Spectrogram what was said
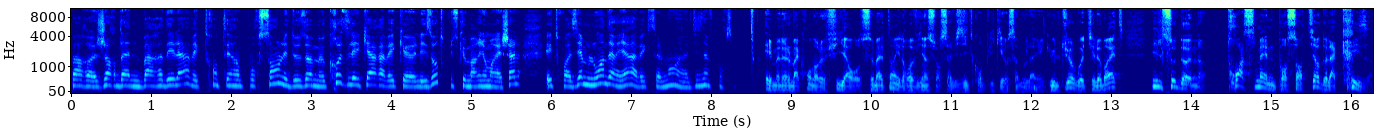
par Jordan Bardella avec 31%. Les deux hommes creusent l'écart avec les autres puisque Marion Maréchal est troisième, loin derrière avec seulement 19%. Emmanuel Macron dans le Figaro. Ce matin, il revient sur sa visite compliquée au Salon de l'Agriculture. Gauthier Lebret, il se donne trois semaines pour sortir de la crise.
